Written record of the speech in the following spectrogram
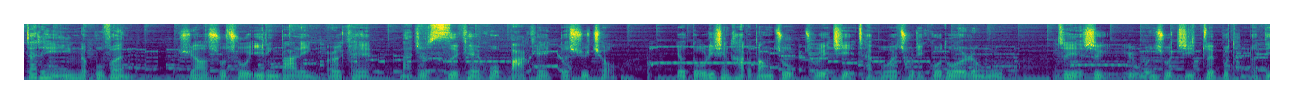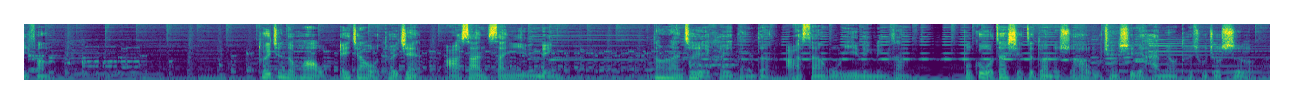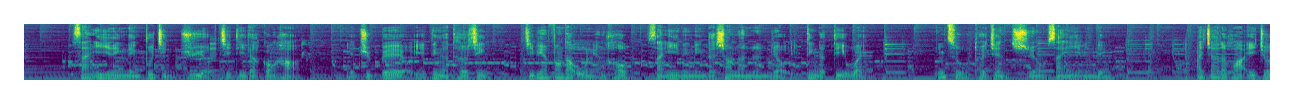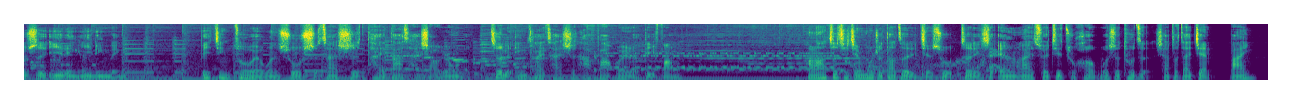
家庭影音的部分需要输出一零八零、二 K 乃至四 K 或八 K 的需求。有独立显卡的帮助，处理器才不会处理过多的任务，这也是与文书机最不同的地方。推荐的话，A 加我推荐 R 三三一零零，当然这也可以等等 R 三五一零零上。不过我在写这段的时候，五千系列还没有推出就是了。三一零零不仅具有极低的功耗，也具备有一定的特性。即便放到五年后，三一零零的效能仍有一定的地位，因此我推荐使用三一零零。I 加的话，依旧是一零一零零，毕竟作为文书实在是太大材小用了，这里应该才是他发挥的地方。好啦，这期节目就到这里结束，这里是 ANI 随机组合，我是兔子，下周再见，拜。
